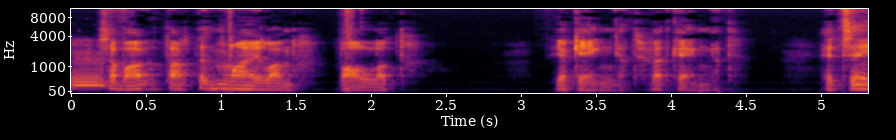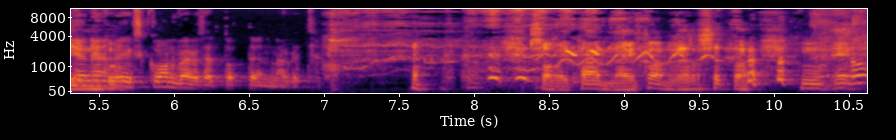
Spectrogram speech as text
Mm. Sä vaan tarvitset mailan, pallot ja kengät, hyvät kengät. Et se niin, ei, niin kuin... eikö konverset ole tennarit? Sovitaan näin konverset on. No,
